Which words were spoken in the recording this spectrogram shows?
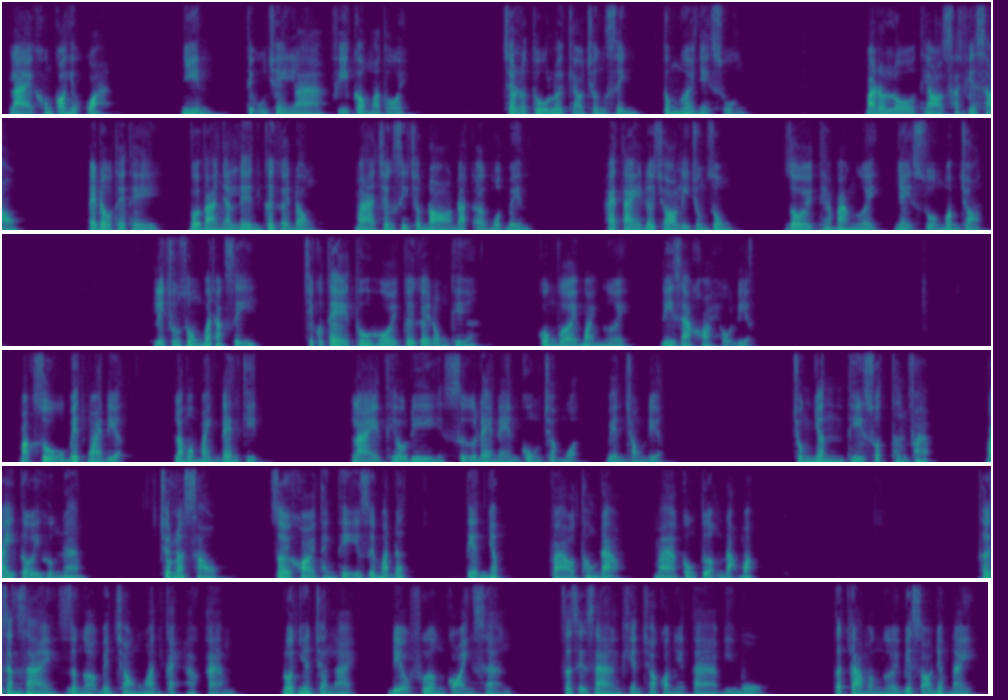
Lại không có hiệu quả. Nhìn thì cũng chỉ là phí công mà thôi. Trần Lột Thu lôi kéo trường sinh Tung người nhảy xuống. Ba đầu lỗ theo sát phía sau. Đại đầu thấy thế Vội vàng nhặt lên cây gậy đồng Mà trường sinh trước đó đặt ở một bên. Hai tay đưa cho Lý Trung Dung Rồi theo ba người nhảy xuống mâm tròn Lý Trung Dung bất đắc sĩ, Chỉ có thể thu hồi cây gậy đồng kia Cùng với mọi người đi ra khỏi hậu điện. Mặc dù bên ngoài điện là một mảnh đen kịt Lại thiếu đi sự đè nén cùng chậm muộn bên trong điện. Chúng nhân thi xuất thần pháp, Bay tới hướng nam. Trong lát sau, Rời khỏi thành thị dưới mặt đất, Tiến nhập vào thông đạo Mà công tượng đảo mắc. Thời gian dài dừng ở bên trong hoàn cảnh hắc ám, Đột nhiên trở lại Địa phương có ánh sáng, Rất dễ dàng khiến cho con người ta bị mù. Tất cả mọi người biết rõ điểm này,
